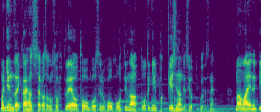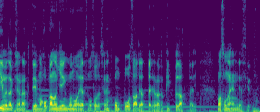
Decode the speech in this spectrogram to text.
まあ、現在開発者がそのソフトウェアを統合する方法っていうのは圧倒的にパッケージなんですよっていうことですね。まあまあ NPM だけじゃなくて、まあ、他の言語のやつもそうですよね。コンポーザーであったり、なんか PIP だったり、まあその辺ですけどね。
